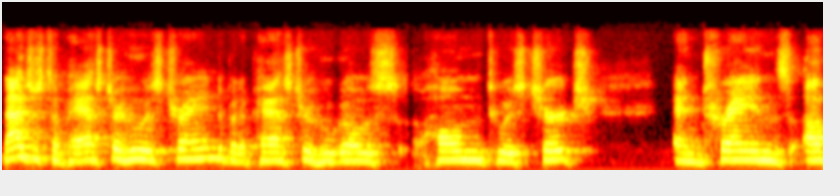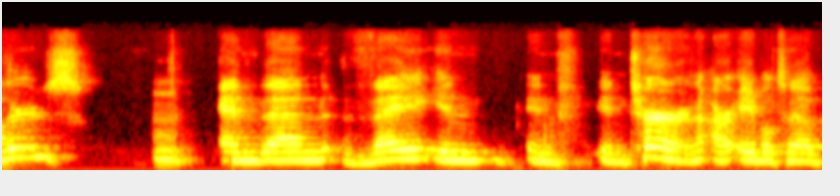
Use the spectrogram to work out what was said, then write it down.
not just a pastor who is trained, but a pastor who goes home to his church and trains others. Mm. And then they in in in turn are able to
